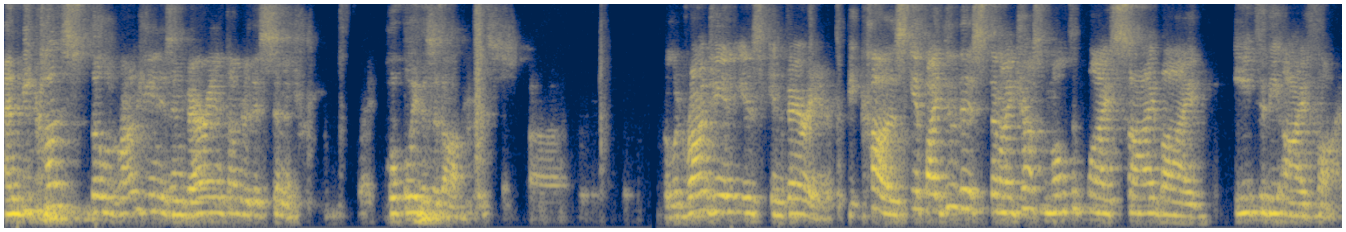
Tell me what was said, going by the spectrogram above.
And because the Lagrangian is invariant under this symmetry, right? Hopefully this is obvious. Uh, the Lagrangian is invariant because if I do this, then I just multiply psi by e to the i phi.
